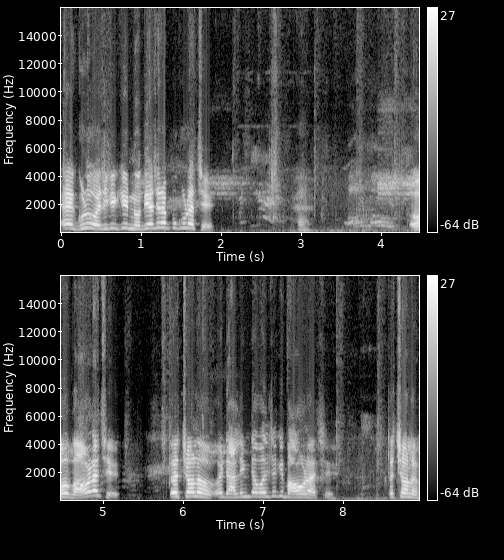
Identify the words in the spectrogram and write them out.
এ গুরু, ওইদিকে কি নদী আছে না পুকুর আছে? হ্যাঁ। ও, বাওর আছে? তো চলো, ওই ডার্লিংটা বলছে কি বাওর আছে। তো চলো।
